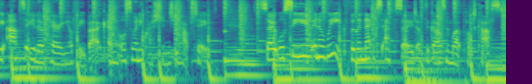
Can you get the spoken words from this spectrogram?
We absolutely love hearing your feedback and also any questions you have too. So we'll see you in a week for the next episode of the Girls in Work podcast.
